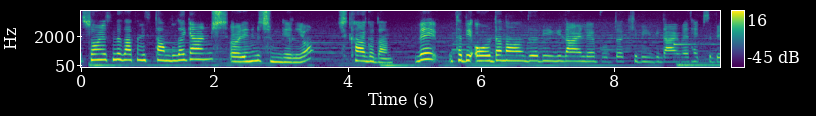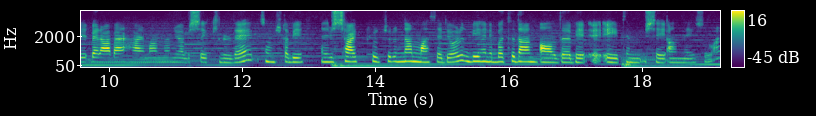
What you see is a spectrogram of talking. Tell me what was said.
Sonrasında zaten İstanbul'a gelmiş, öğrenim için geliyor. Chicago'dan ve tabii oradan aldığı bilgilerle buradaki bilgiler ve hepsi bir beraber harmanlanıyor bir şekilde. Sonuçta bir hani bir şark kültüründen bahsediyoruz. Bir hani batıdan aldığı bir e, eğitim şey anlayışı var.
